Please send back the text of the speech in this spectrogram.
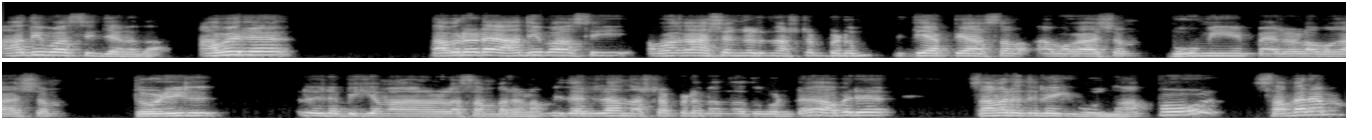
ആദിവാസി ജനത അവർ അവരുടെ ആദിവാസി അവകാശങ്ങൾ നഷ്ടപ്പെടും. വിദ്യാഭ്യാസ അവകാശം ഭൂമിയും മേലുള്ള അവകാശം തൊഴിൽ ലഭിക്കാനുള്ള സംവരണം ഇതെല്ലാം നഷ്ടപ്പെടുമെന്നതുകൊണ്ട് അവർ സമരത്തിലേക്ക് പോകുന്നു. അപ്പോൾ സമരം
